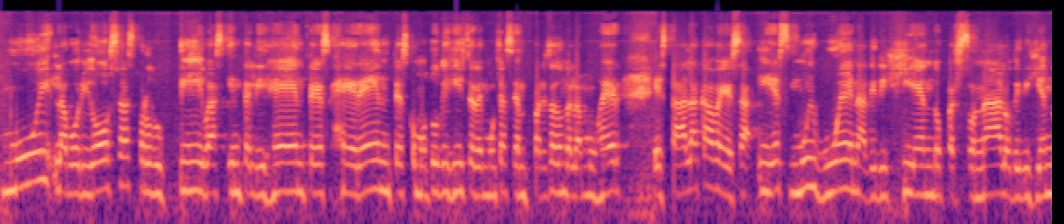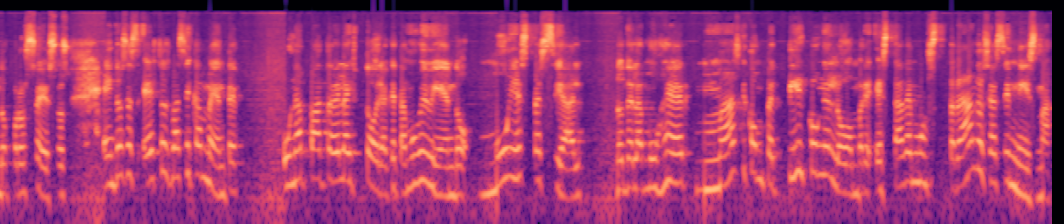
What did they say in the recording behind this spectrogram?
muy laboriosas, productivas, inteligentes, gerentes, como tú dijiste, de muchas empresas donde la mujer está a la cabeza y es muy buena dirigiendo personal o dirigiendo procesos. Entonces, esto es básicamente una parte de la historia que estamos viviendo muy especial donde la mujer, más que competir con el hombre, está demostrándose a sí misma,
